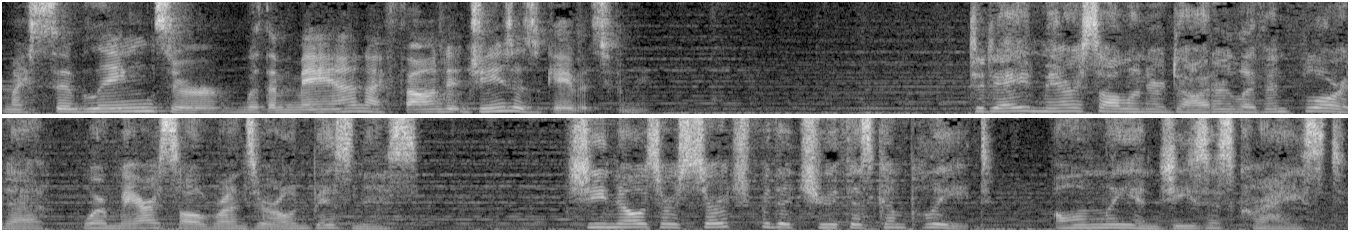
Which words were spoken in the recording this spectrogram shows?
my siblings or with a man. I found it, Jesus gave it to me. Today, Marisol and her daughter live in Florida, where Marisol runs her own business. She knows her search for the truth is complete only in Jesus Christ.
